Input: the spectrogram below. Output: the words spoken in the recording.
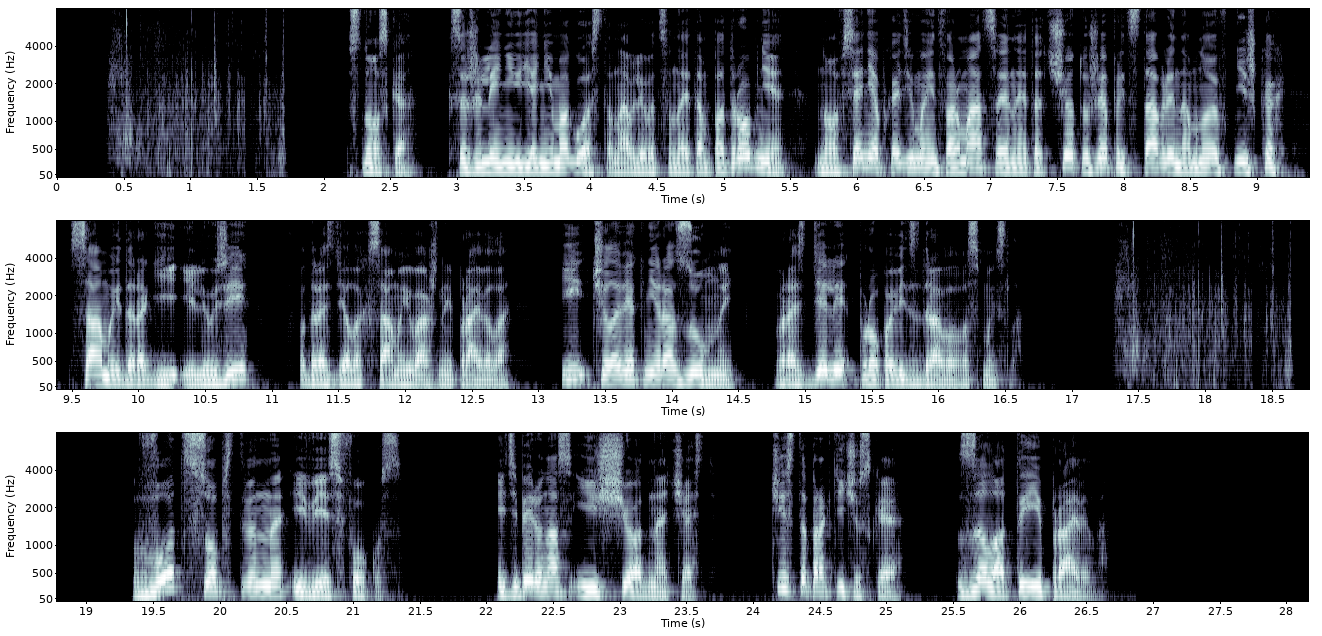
Сноска. К сожалению, я не могу останавливаться на этом подробнее, но вся необходимая информация на этот счет уже представлена мною в книжках «Самые дорогие иллюзии» в подразделах «Самые важные правила» и «Человек неразумный» в разделе «Проповедь здравого смысла». Вот, собственно, и весь фокус. И теперь у нас еще одна часть, чисто практическая – золотые правила.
